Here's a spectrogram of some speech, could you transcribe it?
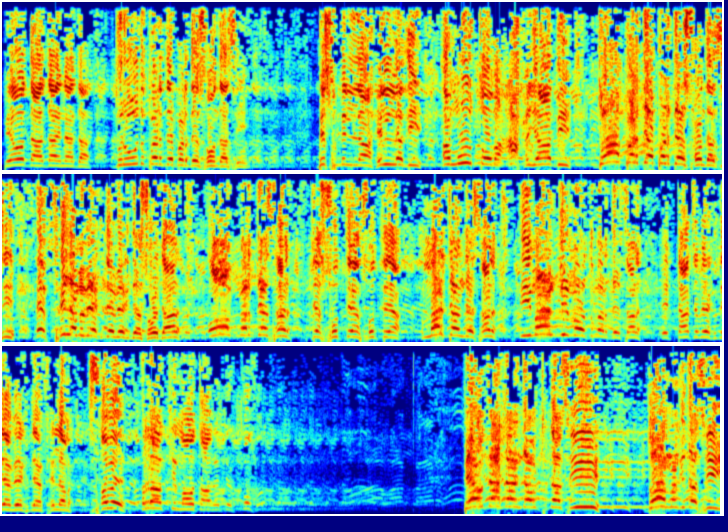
پیو دادا انہاں دا، درود پڑھدے پڑھدے سوندا سی۔ بسم اللہ الذی اموت و احیا دی دعا پڑھدے پڑھدے سوندا سی۔ اے فلم ویکھدے ویکھدے سو جان۔ او مردے سن جے سوتیاں سوتیاں مر جاندے سن، ایمان دی موت مردے سن۔ اے ٹچ ویکھدے ویکھدے فلم سوے رات دی موت آوے تے کفر پیو دادا اندا اٹھدا سی، دعا منگدا سی،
